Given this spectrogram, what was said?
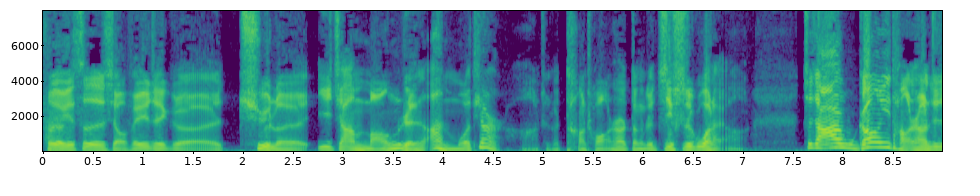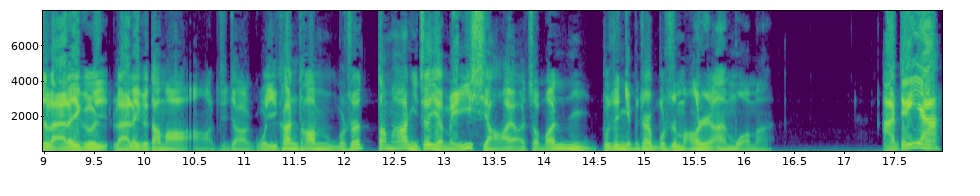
说有一次小飞这个去了一家盲人按摩店啊，这个躺床上等着技师过来啊。这家伙刚一躺上，这就来了一个来了一个大妈啊！这家伙我一看他，我说大妈，你这也没瞎呀？怎么你不是你们这儿不是盲人按摩吗？啊，对呀，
